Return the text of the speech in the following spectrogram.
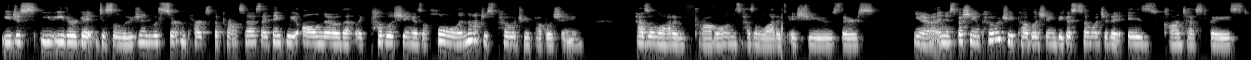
you just you either get disillusioned with certain parts of the process. I think we all know that like publishing as a whole and not just poetry publishing has a lot of problems has a lot of issues. There's you know and especially in poetry publishing because so much of it is contest based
